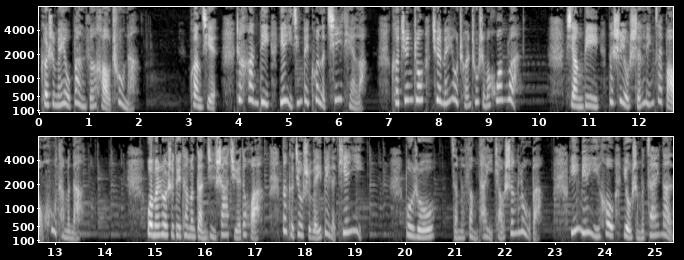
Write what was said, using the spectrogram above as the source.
可是没有半分好处呢。况且这汉帝也已经被困了七天了。可军中却没有传出什么慌乱，想必那是有神灵在保护他们呢。我们若是对他们赶尽杀绝的话，那可就是违背了天意。不如咱们放他一条生路吧，以免以后有什么灾难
